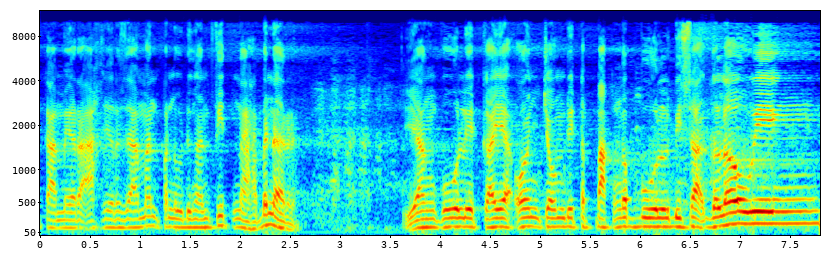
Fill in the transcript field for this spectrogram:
kamera akhir zaman penuh dengan fitnah, benar? Yang kulit kayak oncom ditepak ngebul bisa glowing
